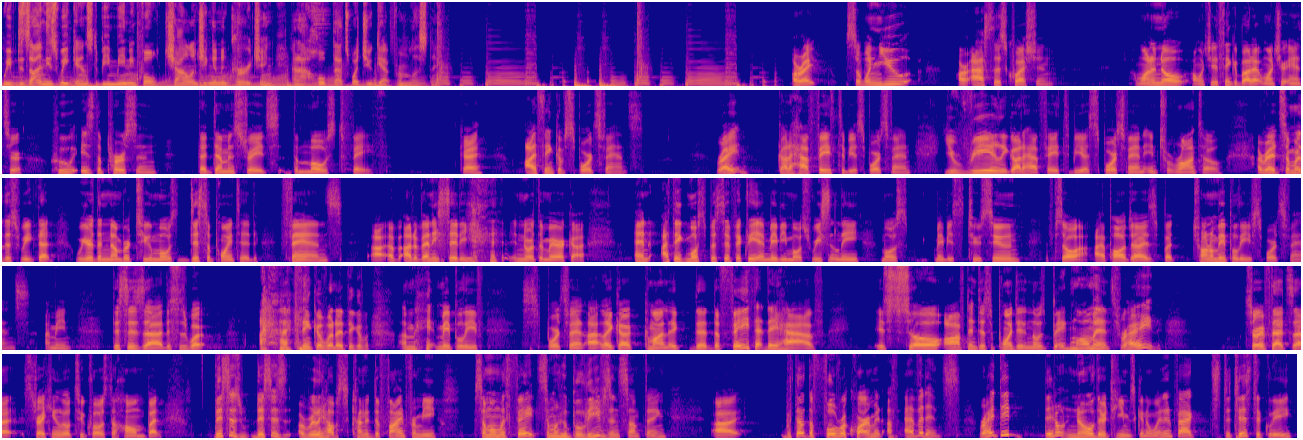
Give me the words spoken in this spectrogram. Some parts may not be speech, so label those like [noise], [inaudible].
We've designed these weekends to be meaningful, challenging, and encouraging, and I hope that's what you get from listening. All right, so when you are asked this question, I want to know, I want you to think about it, I want your answer. Who is the person that demonstrates the most faith? Okay? I think of sports fans, right? Got to have faith to be a sports fan. You really got to have faith to be a sports fan in Toronto. I read somewhere this week that we are the number two most disappointed fans uh, of, out of any city [laughs] in North America. And I think most specifically, and maybe most recently, most maybe it's too soon. If so, I apologize. But Toronto Maple Leaf sports fans. I mean, this is uh, this is what [laughs] I think of when I think of a Maple Leaf sports fan. Like, uh, come on, like the the faith that they have is so often disappointed in those big moments, right? Sorry if that's uh, striking a little too close to home, but this is this is really helps kind of define for me someone with faith, someone who believes in something uh, without the full requirement of evidence, right? They they don't know their team's going to win. In fact, statistically,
